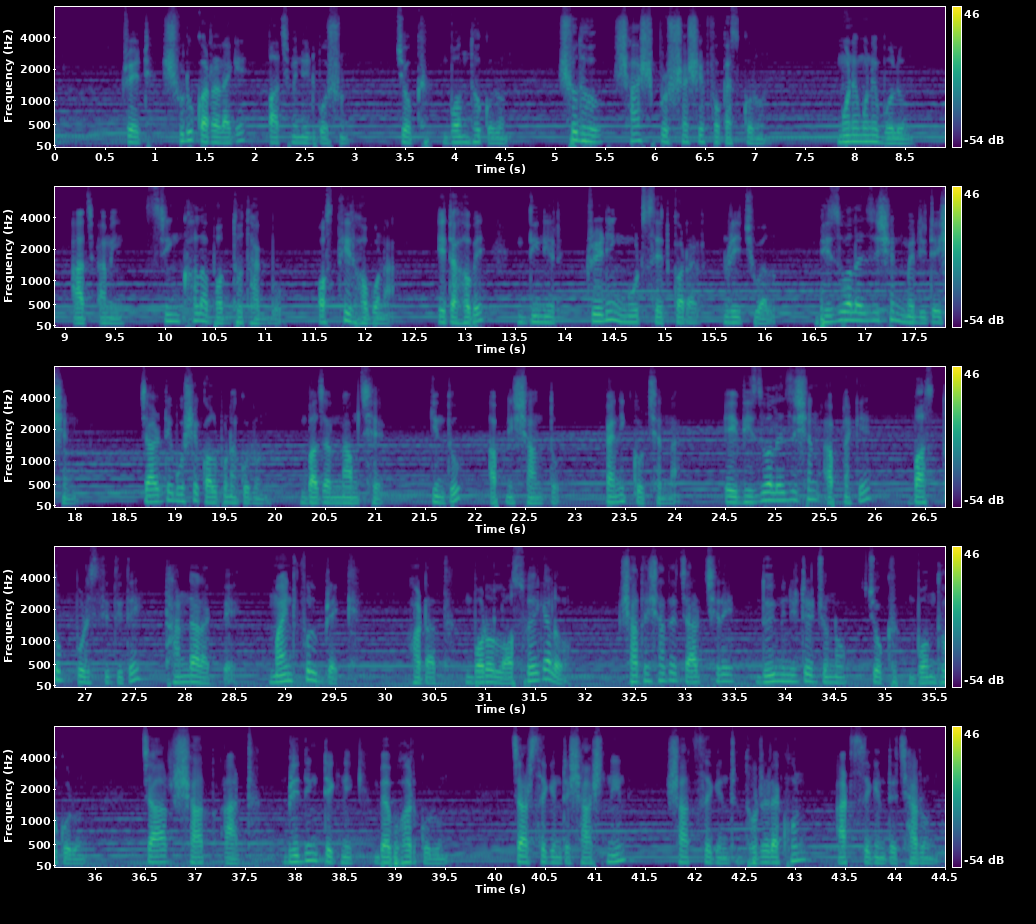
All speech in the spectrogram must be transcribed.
ট্রেড শুরু করার আগে পাঁচ মিনিট বসুন। চোখ বন্ধ করুন। শুধু শ্বাস প্রশ্বাসে ফোকাস করুন। মনে মনে বলুন, আজ আমি শৃঙ্খলাবদ্ধ থাকব। অস্থির হব না। এটা হবে দিনের ট্রেডিং মুড সেট করার রিচুয়াল ভিজুয়ালাইজেশন মেডিটেশন চার্টে বসে কল্পনা করুন, বাজার নামছে, কিন্তু আপনি শান্ত প্যানিক করছেন না। এই ভিজুয়ালাইজেশন আপনাকে বাস্তব পরিস্থিতিতে ঠান্ডা রাখবে। মাইন্ডফুল ব্রেক হঠাৎ বড় লস হয়ে গেল? সাথে সাথে চার্ট ছেড়ে দুই মিনিটের জন্য চোখ বন্ধ করুন। চার, সাত, আট ব্রিদিং টেকনিক ব্যবহার করুন। চার সেকেন্ডে শ্বাস নিন সাত সেকেন্ড ধরে রাখুন, আট সেকেন্ডে ছাড়ুন।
